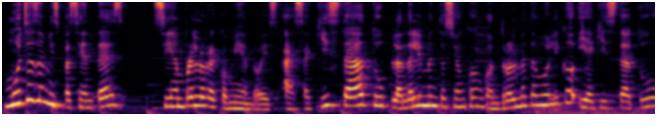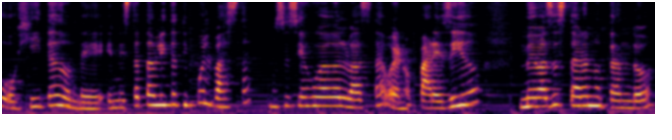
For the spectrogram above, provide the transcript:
Muchas de mis pacientes siempre lo recomiendo. Es, aquí está tu plan de alimentación con control metabólico y aquí está tu hojita donde en esta tablita tipo el basta, no sé si han jugado el basta, bueno, parecido, me vas a estar anotando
